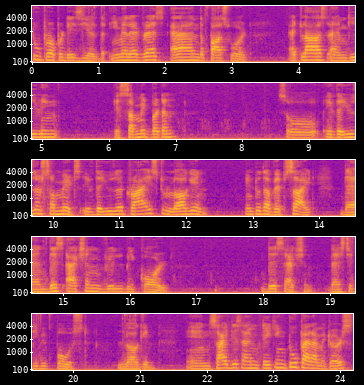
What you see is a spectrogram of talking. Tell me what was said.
two properties here the email address and the password. At last I am giving a submit button so if the user submits if the user tries to log in into the website then this action will be called this action the http post login. Inside this I'm taking two parameters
